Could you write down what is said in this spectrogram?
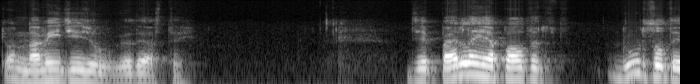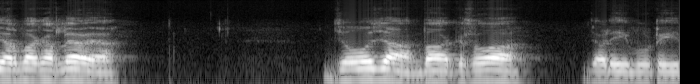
ਕਿਉਂ? ਨਵੀਂ ਚੀਜ਼ ਹੋਊਗੀ ਉਹਦੇ ਵਾਸਤੇ। ਜੇ ਪਹਿਲਾਂ ਹੀ ਆਪਾਂ ਉਹ ਤੇ 150 ਤਜਰਬਾ ਕਰ ਲਿਆ ਹੋਇਆ, ਜੋ ਜਹਾਨ ਦਾ ਕਸਵਾ ਜੜੀ ਬੂਟੀ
